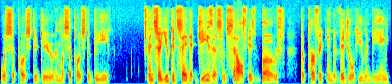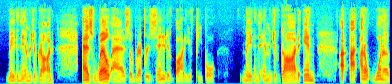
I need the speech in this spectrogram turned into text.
was supposed to do and was supposed to be. And so you could say that Jesus himself is both the perfect individual human being made in the image of God, as well as the representative body of people made in the image of God. And I, I don't want to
